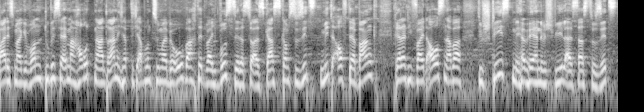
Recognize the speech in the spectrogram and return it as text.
Beides mal gewonnen. Du bist ja immer hautnah dran. Ich habe dich ab und zu mal beobachtet, weil ich wusste, dass du als Gast kommst. Du sitzt mit auf der Bank, relativ weit außen, aber du stehst mehr während dem Spiel, als dass du sitzt.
